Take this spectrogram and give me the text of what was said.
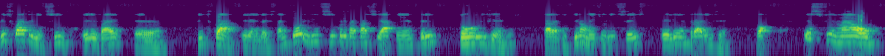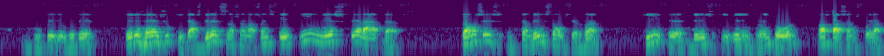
24 e 25, ele vai. É, 24, ele ainda está em touro, e 25, ele vai passear entre touro e gêmeos. Para, e finalmente, em 26, ele entrar em gêmeos. Bom, esse final do período dele, ele rege o quê? Das grandes transformações e inesperadas. Então, vocês também estão observando que, é, desde que ele entrou em touro, nós passamos pela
